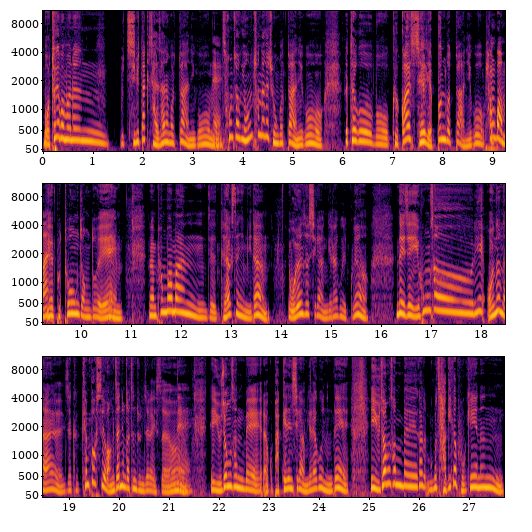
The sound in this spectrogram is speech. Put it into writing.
뭐 어떻게 보면은 뭐 집이 딱히 잘 사는 것도 아니고 네. 성적이 엄청나게 좋은 것도 아니고 그렇다고 뭐 그 과에서 제일 예쁜 것도 아니고 평범한? 예, 보통 정도의 네. 그런 평범한 이제 대학생입니다. 오연서 씨가 연기를 하고 있고요. 근데 이제 이 홍설이 어느 날 이제 그 캠퍼스의 왕자님 같은 존재가 있어요. 네. 이제 유정 선배라고 박혜진 씨가 연기를 하고 있는데 이 유정 선배가 뭔가 자기가 보기에는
